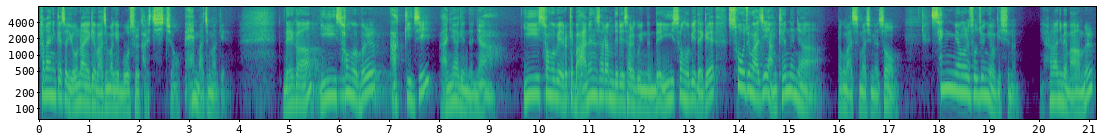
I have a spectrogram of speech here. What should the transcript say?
하나님께서 요나에게 마지막에 무엇을 가르치시죠? 맨 마지막에. 내가 이 성읍을 아끼지 아니하겠느냐. 이 성읍에 이렇게 많은 사람들이 살고 있는데 이 성읍이 내게 소중하지 않겠느냐라고 말씀하시면서 생명을 소중히 여기시는 하나님의 마음을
